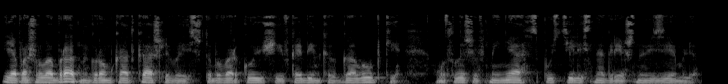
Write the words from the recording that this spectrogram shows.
Я пошел обратно, громко откашливаясь, чтобы воркующие в кабинках голубки, услышав меня, спустились на грешную землю.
